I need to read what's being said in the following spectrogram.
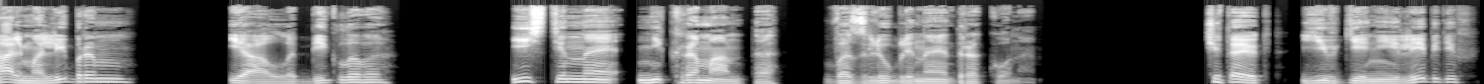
Альма Либрем и Алла Биглова. Истинная некроманта, возлюбленная дракона. Читают Евгений Лебедев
